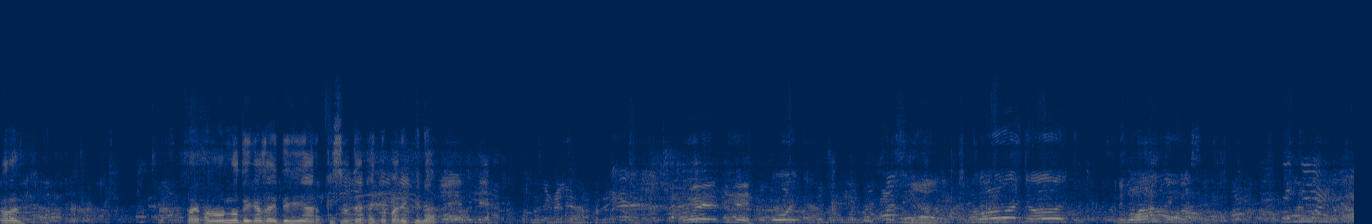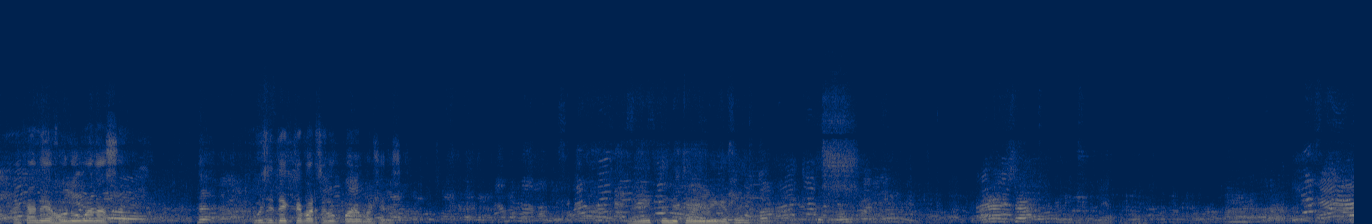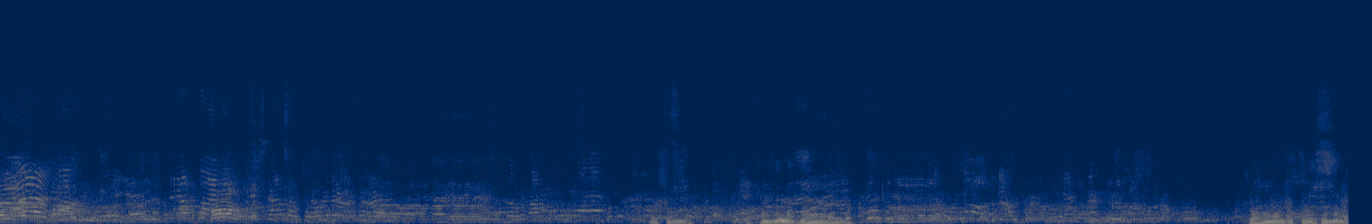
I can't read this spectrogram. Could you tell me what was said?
চলেন। এখন অন্য দিকে যাই দেখি আর কিছু দেখাইতে পারি কিনা। এখানে হনুমান আছে। ওই যে দেখতে পাচ্ছেন উপরে বসে রয়েছে। এই তো নিচে নেমে গেছে। মাসাল্লাহ খুব সুন্দর লাগছে হনুমানটা। তো হনুমানটা খুবই সুন্দর লাগছে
